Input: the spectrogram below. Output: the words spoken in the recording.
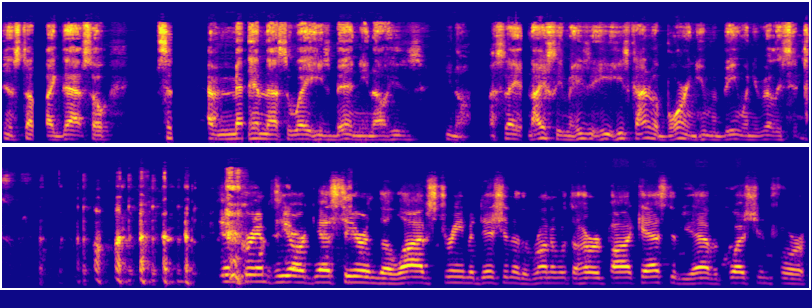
and stuff like that. So since I've met him, that's the way he's been. You know, he's you know, I say it nicely, man. He's he, he's kind of a boring human being when you really sit. Tim Cramsey, our guest here in the live stream edition of the Running with the Herd podcast. If you have a question for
